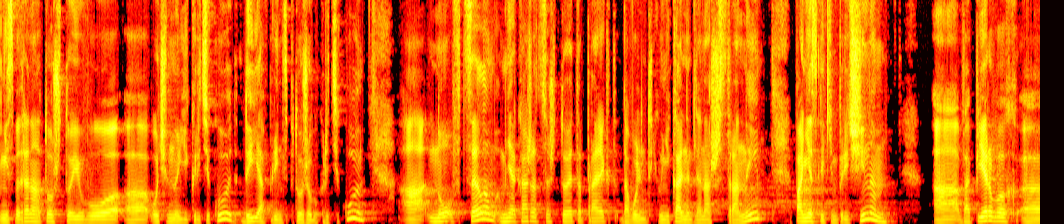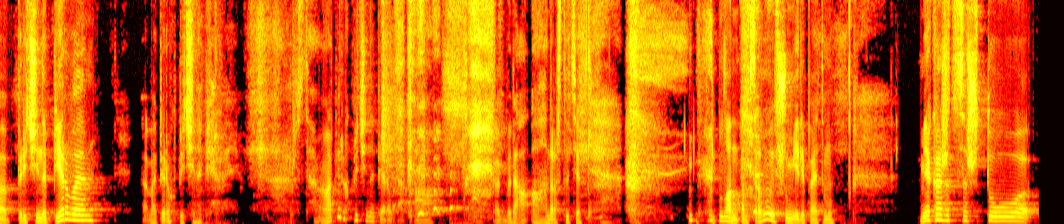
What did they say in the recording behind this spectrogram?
несмотря на то, что его э, очень многие критикуют, да и я, в принципе, тоже его критикую, а, но в целом мне кажется, что это проект довольно-таки уникальный для нашей страны по нескольким причинам. А, во-первых, а, причина первая, во-первых, причина первая. Во-первых, причина первая. А, как бы да, а, здравствуйте. Ну ладно, там все равно шумели, поэтому. Мне кажется, что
